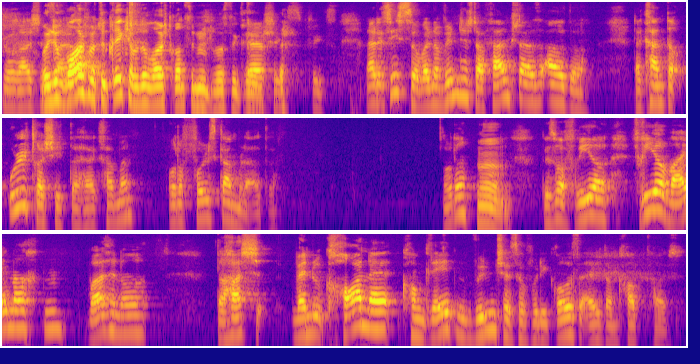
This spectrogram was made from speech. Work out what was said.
Weil du weißt, was du kriegst, aber du weißt trotzdem nicht, was du Ja, kriegst. fix, fix. Nein, das ist so, weil du, da fängst du das Auto. Da kann der Ultraschit daherkommen oder volles Gammelauto. Oder? Ja. Das war früher, früher Weihnachten, weiß ich noch, da hast wenn du keine konkreten Wünsche so von den Großeltern gehabt hast,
